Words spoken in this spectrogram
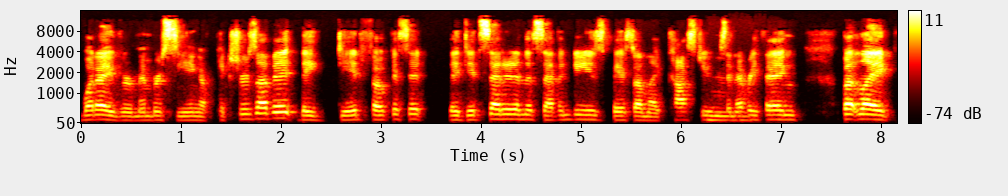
what I remember seeing of pictures of it, they did focus it. They did set it in the '70s based on like costumes and Mm. everything, but like,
